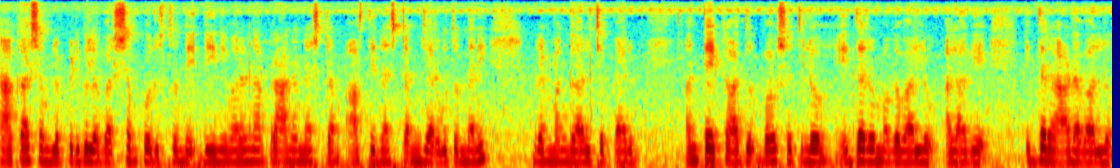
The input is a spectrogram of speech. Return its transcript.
ఆకాశంలో పిడుగుల వర్షం కురుస్తుంది. దీని వలన ప్రాణ నష్టం ఆస్తి నష్టం జరుగుతుందని బ్రహ్మంగారు చెప్పారు. అంతేకాదు భవిష్యత్తులో ఇద్దరు మగవాళ్ళు అలాగే ఇద్దరు ఆడవాళ్ళు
